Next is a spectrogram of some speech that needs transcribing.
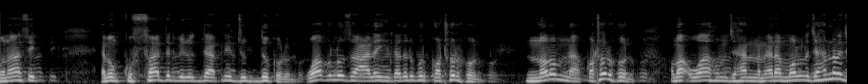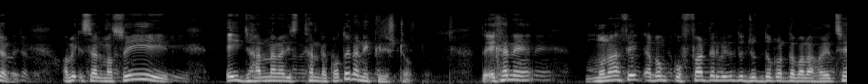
মুনাফিক এবং কুফফারদের বিরুদ্ধে আপনি যুদ্ধ করুন। ওয়াগলুজ আলাইহিম, তাদের উপর কঠোর হন, নরম না, কঠোর হন। ওমা ওয়াহুম জাহান্নাম, এরা মল্ল জাহান্নামে যাবে। অবি ইসাল মাসির এই জাহান্নামের স্থানটা কতই না নিকৃষ্ট। তো এখানে মুনাফিক এবং কুফফারদের বিরুদ্ধে যুদ্ধ করতে বলা হয়েছে।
